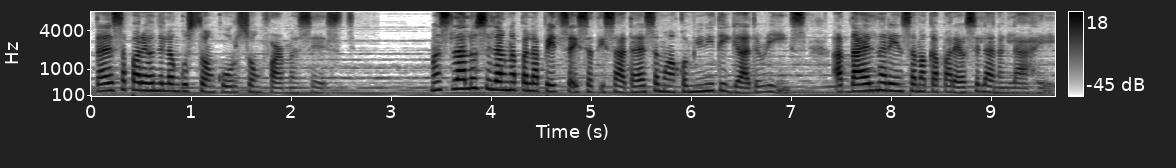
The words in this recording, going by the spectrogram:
dahil sa pareho nilang gusto ang kursong pharmacist. Mas lalo silang napalapit sa isa't isa dahil sa mga community gatherings at dahil na rin sa magkapareho sila ng lahi.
